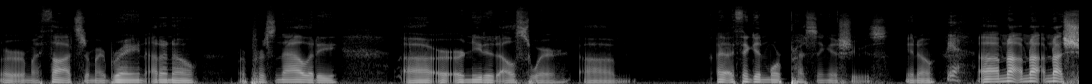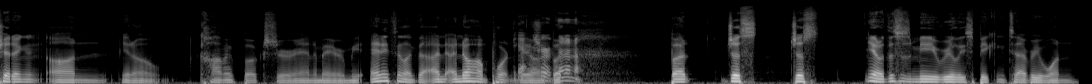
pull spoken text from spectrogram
or, my thoughts or my brain, I don't know, my personality, uh, are, are needed elsewhere. Um, I, I think in more pressing issues, you know. Yeah. Uh, I'm not. I'm not. I'm not shitting on you know comic books or anime or me anything like that. I, I know how important Yeah, they sure. are, but no, no, no. but just just you know this is me really speaking to everyone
